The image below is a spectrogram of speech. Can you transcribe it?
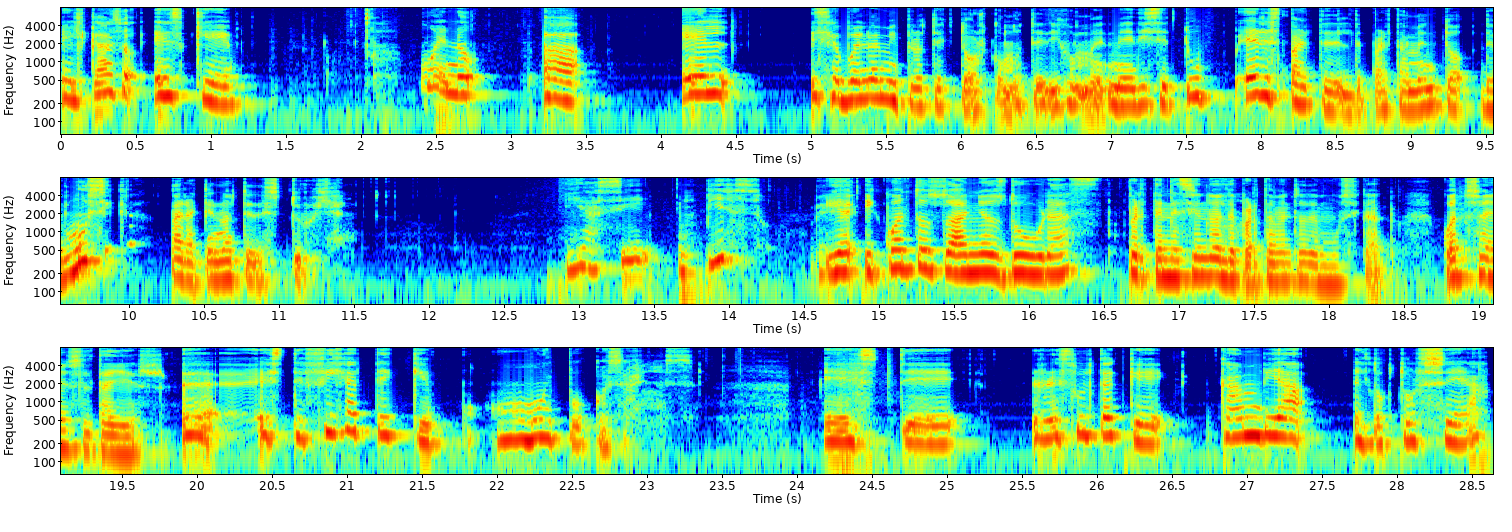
El caso es que, bueno, uh, él se vuelve mi protector, como te dijo, me, me, dice, tú eres parte del departamento de música para que no te destruyan. Y así empiezo. ¿Y, ¿Y, cuántos años duras perteneciendo al departamento de música. ¿Cuántos años el taller? Eh, este, fíjate que muy pocos años. Este, resulta que cambia el doctor Sea,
